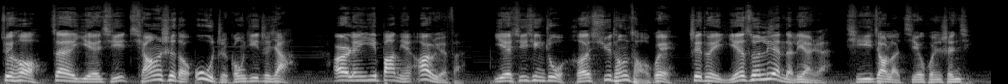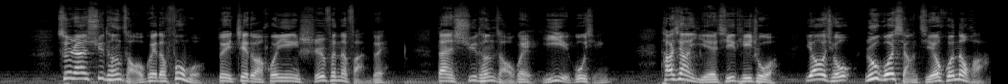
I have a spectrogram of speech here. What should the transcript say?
最后，在野崎强势的物质攻击之下，二零一八年二月份。野崎幸助和须藤早贵这对爷孙恋的恋人提交了结婚申请。虽然须藤早贵的父母对这段婚姻十分的反对，但须藤早贵一意孤行。他向野崎提出要求，如果想结婚的话，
